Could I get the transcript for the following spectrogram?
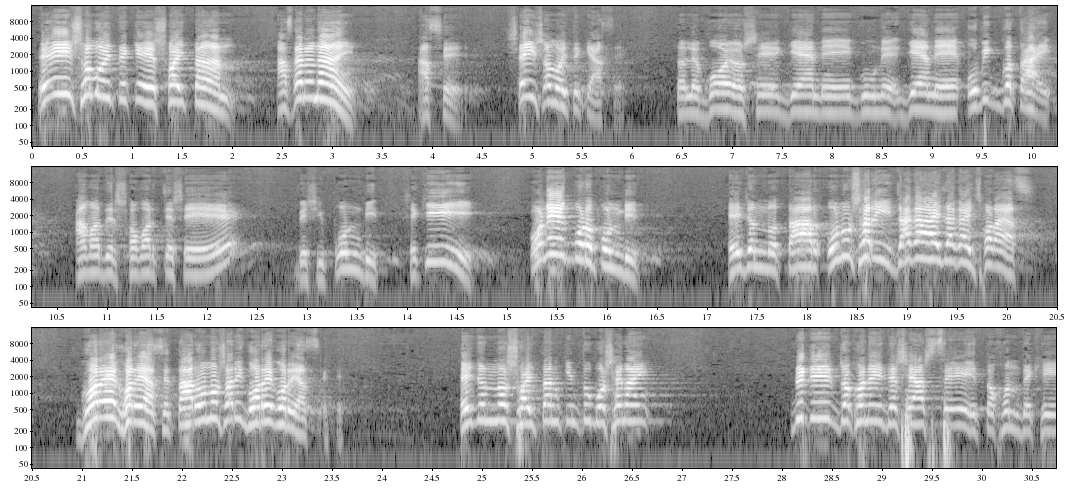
এই সময় থেকে শয়তান আছে না নাই? আছে। সেই সময় থেকে আছে। তাহলে বয়সে, জ্ঞানে, গুণে, জ্ঞানে, অভিজ্ঞতায় আমাদের সবার চেয়ে সে বেশি পণ্ডিত। সে কি? অনেক বড় পণ্ডিত। এই জন্য তার অনুসারী জায়গায় জায়গায় ছড়ায় আছে। ঘরে ঘরে আছে, তার অনুসারী ঘরে ঘরে আছে। এই জন্য শয়তান কিন্তু বসে নাই। ব্রিটিশ যখন এই দেশে আসছে, তখন দেখে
